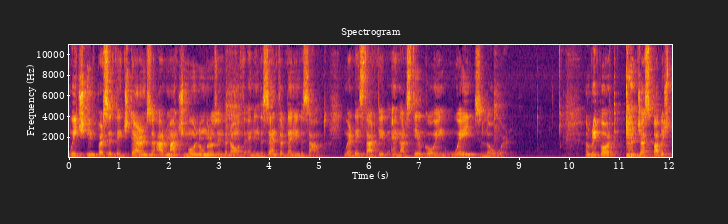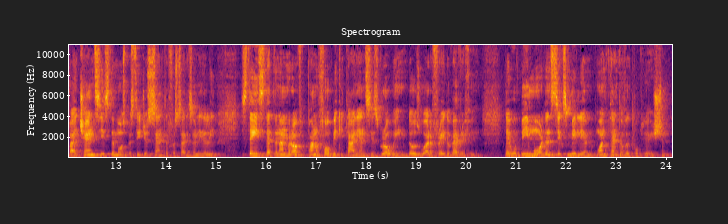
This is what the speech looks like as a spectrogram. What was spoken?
which in percentage terms are much more numerous in the north and in the center than in the south where they started and are still going way slower. A report just published by Censis, the most prestigious center for studies on Italy, states that the number of panophobic Italians is growing, those who are afraid of everything. There would be more than 6 million, one tenth of the population.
